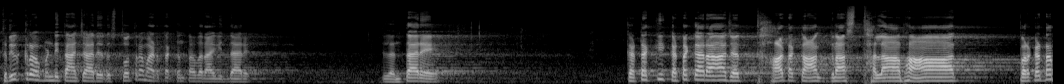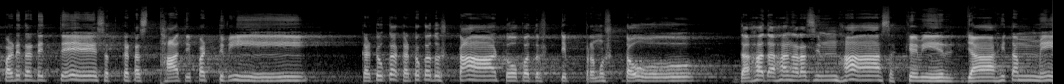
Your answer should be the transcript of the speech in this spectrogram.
ತ್ರಿವಿಕ್ರಮ ಪಂಡಿತಾಚಾರ್ಯರು ಸ್ತೋತ್ರ ಮಾಡತಕ್ಕಂಥವರಾಗಿದ್ದಾರೆ. ಇಲ್ಲಂತಾರೆ ಕಟಕಿ ಕಟಕರಾಜ ಸ್ಥಾಟಕಾಗ್ರಾಸ್ಥಲಾಭಾತ್ ಪ್ರಕಟ ಪಡಿತಟಿತ್ತೇ ಸತ್ಕಟ ಸ್ಥಾತಿ ಪಟ್ವೀ ಕಟುಕ ಕಟುಕ ದುಷ್ಟಾಟೋಪದೃಷ್ಟಿ ಪ್ರಮುಷ್ಟೌ ದಹ ದಹ ನರಸಿಂಹ ಸಖ್ಯವೀರ್ಯಾಹಿತಂ ಮೇ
